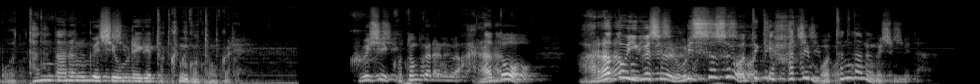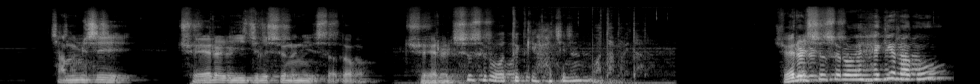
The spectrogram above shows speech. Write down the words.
못한다는 것이 우리에게 더 큰 고통거리예요. 그것이 고통거리라는 걸 알아도 알아도 이것을 우리 스스로 어떻게 하지 못한다는 것입니다. 잠시 죄를 잊을 수는 있어도 죄를 스스로 어떻게 하지는 못합니다. 죄를 스스로 해결하고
